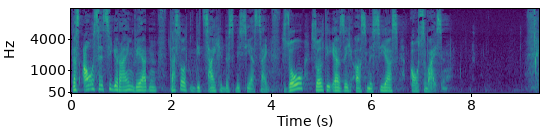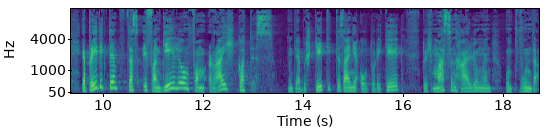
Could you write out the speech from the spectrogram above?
das Aussätzige rein werden. Das sollten die Zeichen des Messias sein. So sollte er sich als Messias ausweisen. Er predigte das Evangelium vom Reich Gottes und er bestätigte seine Autorität durch Massenheilungen und Wunder.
